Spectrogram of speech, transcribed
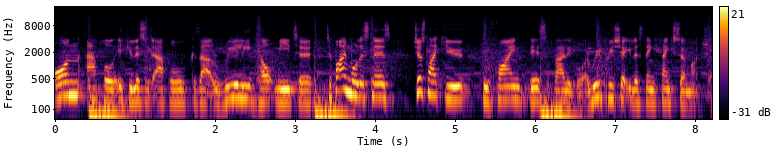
on apple if you listen to apple because that really help me to to find more listeners just like you who find this valuable. I really appreciate you listening. Thanks so much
